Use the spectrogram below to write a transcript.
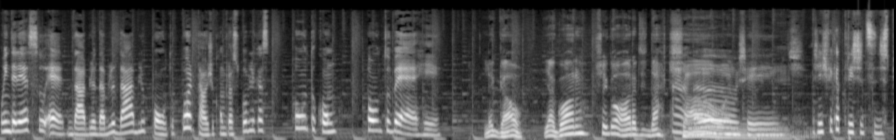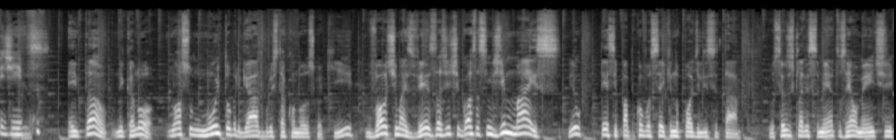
O endereço é www.portaldecompraspublicas.com.br. Legal. E agora chegou a hora de dar tchau. Ah, não, gente. A gente fica triste de se despedir. Isso. Então, Nicanor, nosso muito obrigado por estar conosco aqui. Volte mais vezes, a gente gosta assim demais, viu? Ter esse papo com você aqui no Pode Licitar. Os seus esclarecimentos realmente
